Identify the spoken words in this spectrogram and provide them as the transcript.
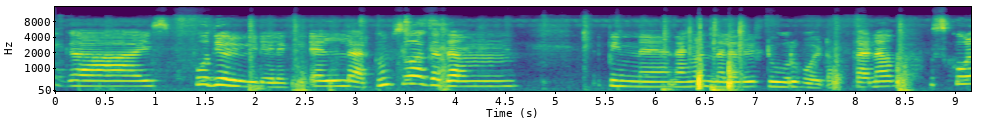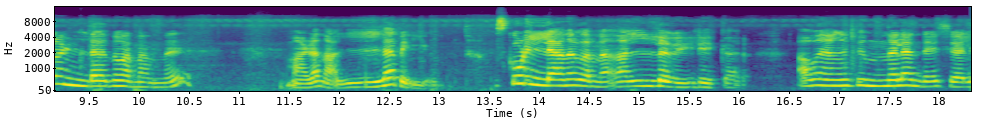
ഗായ്സ് പുതിയൊരു വീഡിയോയിലേക്ക് എല്ലാവർക്കും സ്വാഗതം. പിന്നെ ഞങ്ങൾ ഇന്നലെ ഒരു ടൂർ പോയിട്ടോ. കാരണം സ്കൂൾ ഉണ്ട് എന്ന് പറഞ്ഞന്ന് മഴ നല്ല പെയ്യും. സ്കൂളില്ല എന്ന് പറഞ്ഞാൽ നല്ല വെയിലേക്കാരം. അപ്പോൾ ഞങ്ങൾക്ക് ഇന്നലെ എന്താ വെച്ചാൽ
